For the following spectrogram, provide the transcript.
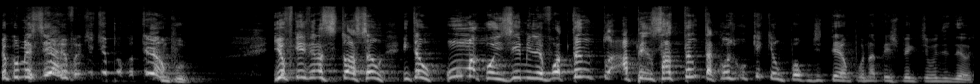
Eu comecei a eu falei: o que é pouco tempo? E eu fiquei vendo a situação. Então, uma coisinha me levou a, tanto, a pensar tanta coisa. O que é um pouco de tempo na perspectiva de Deus?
